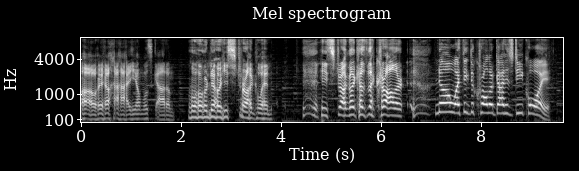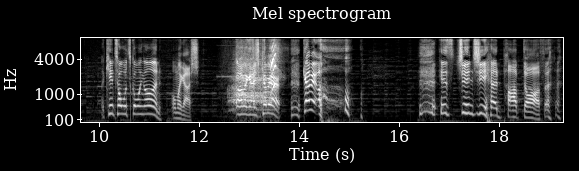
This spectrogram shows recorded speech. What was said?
Uh oh, he almost got him. Oh no, he's struggling. He's struggling because the crawler. No, I think the crawler got his decoy. I can't tell what's going on. Oh my gosh. Oh my gosh, come here. Come here. His Gingy head popped off.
